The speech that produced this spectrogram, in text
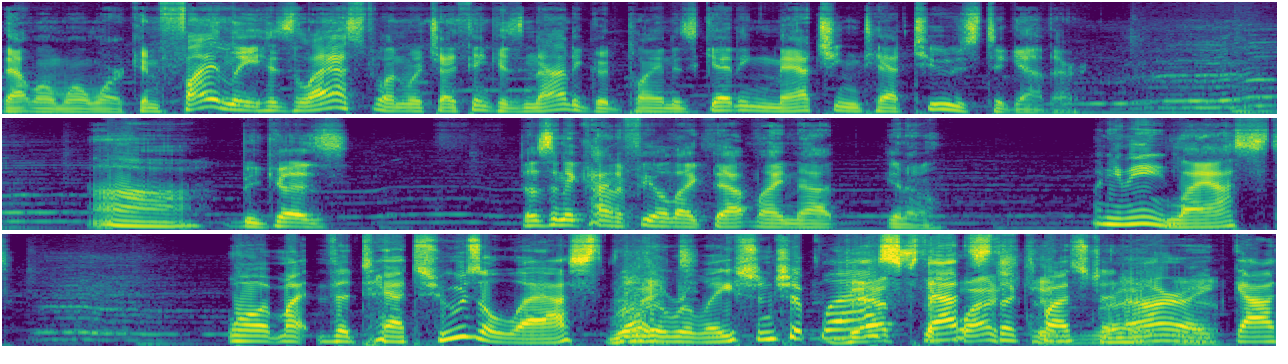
that one won't work. And finally, his last one, which I think is not a good plan, is getting matching tattoos together. Ah. Because doesn't it kind of feel like that might not, you know, what do you mean? last? well, it might, the tattoos will last. Will the relationship last? That's the question. Right, All right, yeah.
